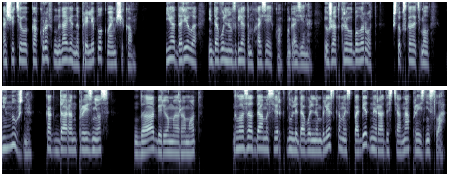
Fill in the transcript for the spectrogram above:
Ощутила, как кровь мгновенно прилипла к моим щекам. Я одарила недовольным взглядом хозяйку магазина и уже открыла было рот, чтобы сказать, мол, не нужно, как Даррен произнес «Да, берем и аромат». Глаза дамы сверкнули довольным блеском, и с победной радостью она произнесла.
